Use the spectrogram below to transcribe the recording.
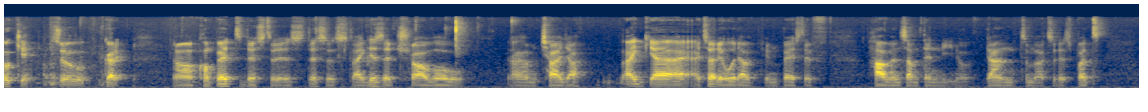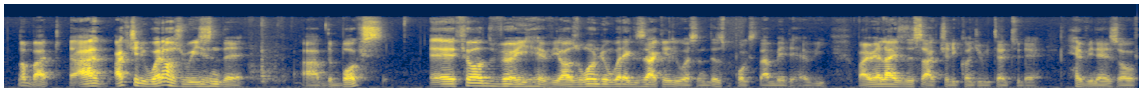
Okay, so got it. Now compared to this, to this, this is like this is a travel um, charger. Like uh, I thought it would have been best if having something you know done similar to this, but not bad. I actually when I was reading the uh, the box, it felt very heavy. I was wondering what exactly was in this box that made it heavy, but I realized this actually contributed to the heaviness of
